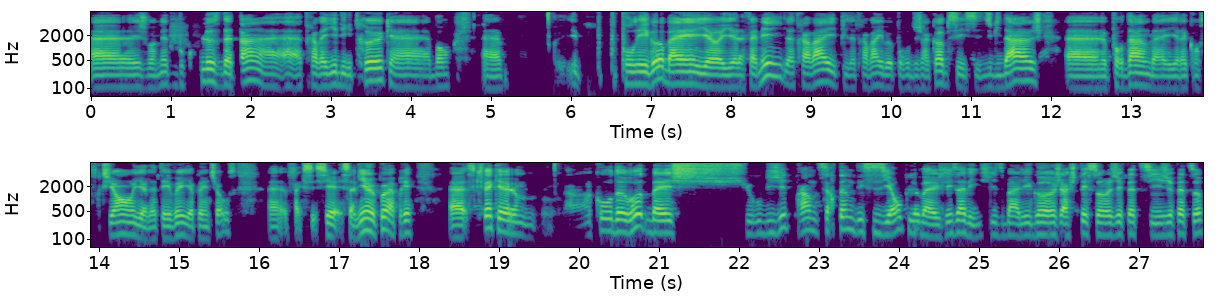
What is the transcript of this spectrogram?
Je vais mettre beaucoup plus de temps à, à travailler des trucs. à- bon, pour les gars, ben il y a, la famille, le travail, puis le travail ben, pour Jacob, c'est du guidage. Euh, pour Dan, ben il y a la construction, il y a la TV, il y a plein de choses. Euh, ça vient un peu après. Euh, ce qui fait que en cours de route, ben je suis obligé de prendre certaines décisions. Puis là, ben je les avais. Je les dis ben les gars, j'ai acheté ça, j'ai fait ci, j'ai fait ça.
